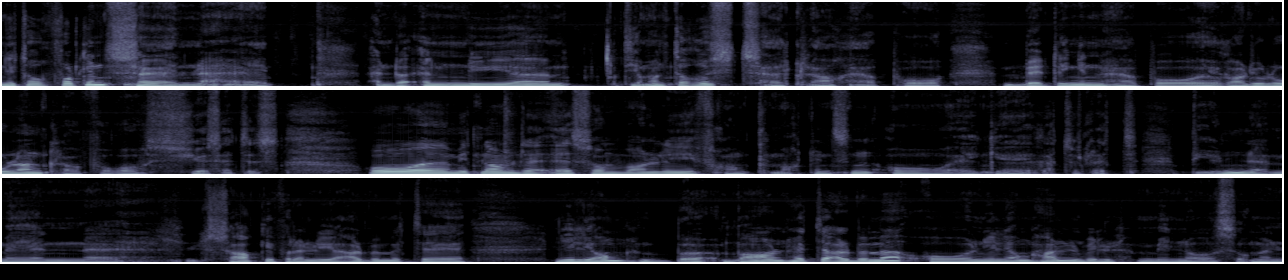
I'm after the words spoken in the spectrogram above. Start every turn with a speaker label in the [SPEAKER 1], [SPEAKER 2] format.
[SPEAKER 1] nyttår, folkens. Eh, enda en ny eh, Diamant og er klar her på beddingen her på Radio Loland, klar for å sjøsettes. Og eh, mitt navn det er som vanlig Frank Martinsen, og jeg rett og slett begynner med en eh, sak fra det nye albumet til Neil Young. Barn heter albumet, og Neil Young han vil minne oss om en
